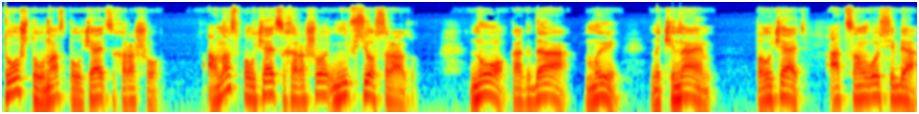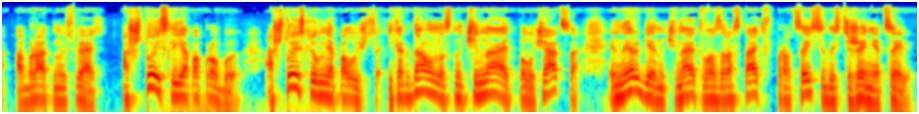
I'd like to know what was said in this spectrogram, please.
то, что у нас получается хорошо. А у нас получается хорошо не все сразу. Но когда мы начинаем получать от самого себя обратную связь, а что, если я попробую? А что, если у меня получится? И когда у нас начинает получаться, энергия начинает возрастать в процессе достижения цели.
